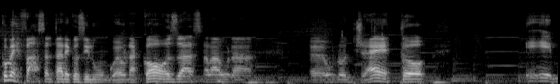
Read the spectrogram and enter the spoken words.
come fa a saltare così lungo? È una cosa? Sarà una, eh, un oggetto? E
